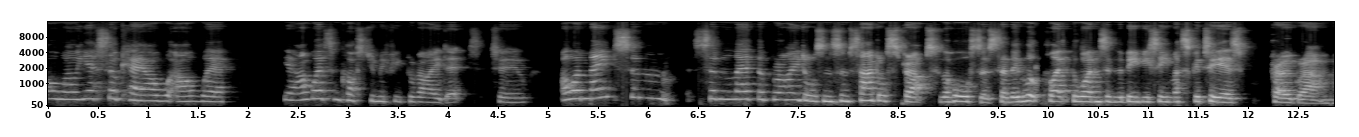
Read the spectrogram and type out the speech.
oh well yes okay i'll, I'll wear yeah i'll wear some costume if you provide it to oh i made some some leather bridles and some saddle straps for the horses so they look like the ones in the bbc musketeers program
